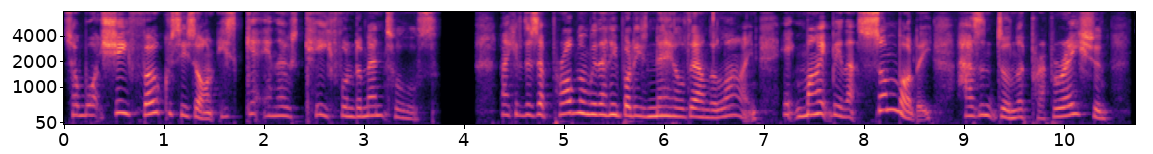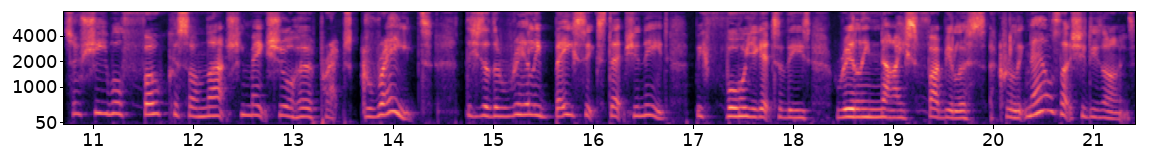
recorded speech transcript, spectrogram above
So, what she focuses on is getting those key fundamentals. Like if there's a problem with anybody's nail down the line, it might be that somebody hasn't done the preparation. So she will focus on that. She makes sure her prep's great. These are the really basic steps you need before you get to these really nice, fabulous acrylic nails that she designs.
